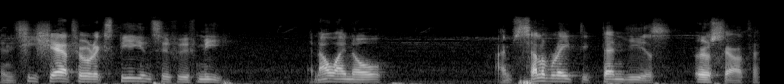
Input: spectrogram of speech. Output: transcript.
And she shared her experiences with me. And now I know I'm celebrating 10 years Earth Charter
